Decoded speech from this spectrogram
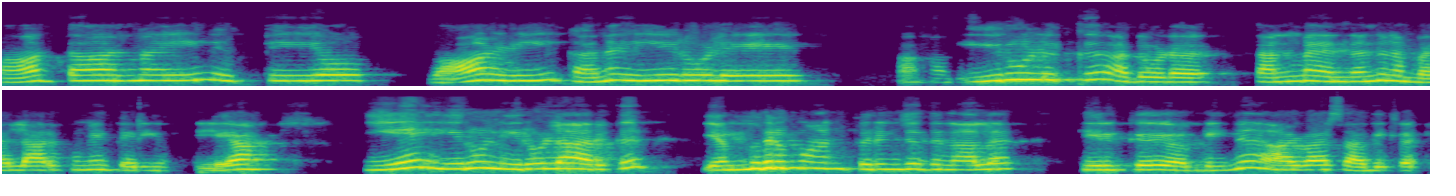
மாத்தாண்மை நித்தியோ வாழி கன இருளே ஆஹா இருளுக்கு அதோட தன்மை என்னன்னு நம்ம எல்லாருக்குமே தெரியும் இல்லையா? ஏன் இருள் இருளா இருக்கு? எம்பெருமான் பிரிஞ்சதுனால இருக்கு அப்படின்னு ஆழ்வார் சாதிக்கிறார்.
